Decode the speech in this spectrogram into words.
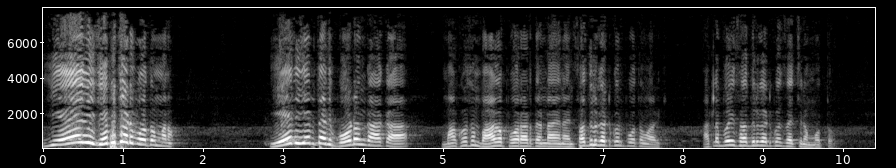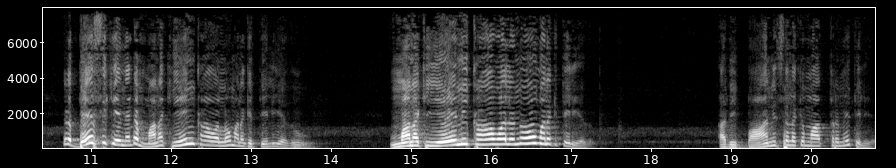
ఏది చెబితాడు పోతాం మనం. ఏది చెబితే అది పోవడం కాక మా కోసం బాగా పోరాడుతాడు ఆయన. అని సద్దులు కట్టుకొని పోతాం వాడికి. అట్లా పోయి సద్దులు కట్టుకొని చచ్చినాం మొత్తం. ఇక్కడ బేసిక్ ఏంటంటే మనకేం కావాలో మనకి తెలియదు. మనకి ఏమి కావాలనో మనకి తెలియదు. అది బానిసలకి మాత్రమే తెలియదు.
